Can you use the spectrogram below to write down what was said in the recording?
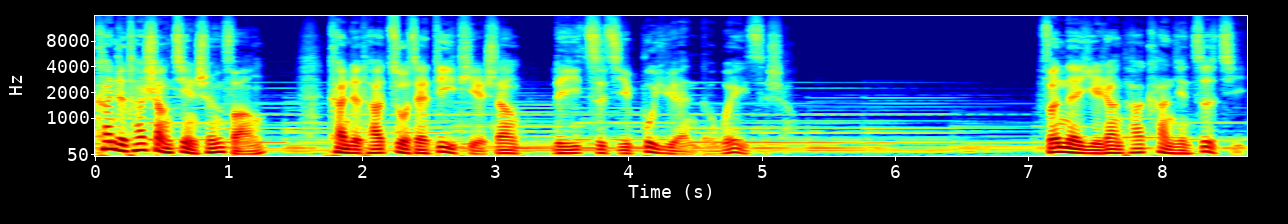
看着她上健身房，看着她坐在地铁上离自己不远的位子上。芬内也让他看见自己，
